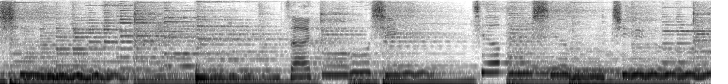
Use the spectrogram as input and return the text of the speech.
想，不知何时才有成就。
